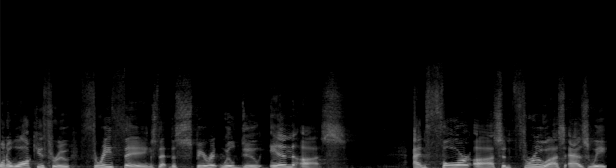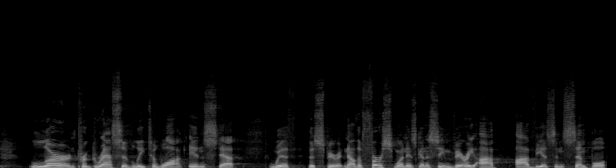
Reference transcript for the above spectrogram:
want to walk you through three things that the Spirit will do in us and for us and through us as we learn progressively to walk in step with the Spirit. Now, the first one is going to seem very ob- obvious and simple,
